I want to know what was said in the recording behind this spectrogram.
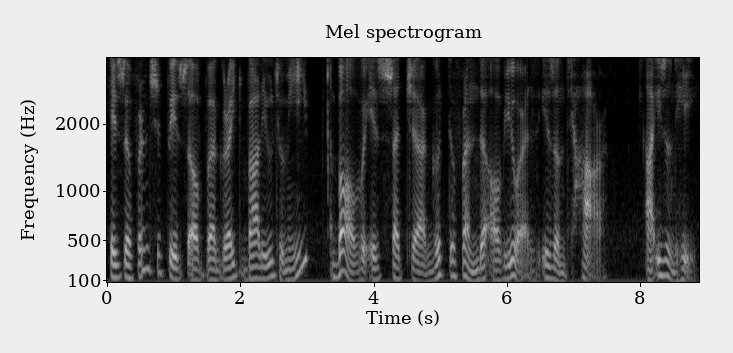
his friendship is of great value to me. Bob is such a good friend of yours, isn't her? Uh, isn't he?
